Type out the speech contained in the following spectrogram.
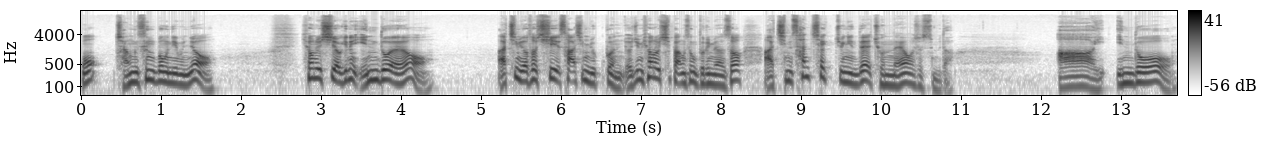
어? 장승봉님은요. 현우 씨 여기는 인도예요. 아침 6시 46분. 요즘 현우 씨 방송 들으면서 아침 산책 중인데 좋네요. 하셨습니다. 아, 인도.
